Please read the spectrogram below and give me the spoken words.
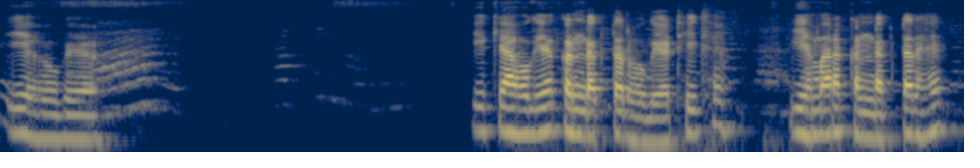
ये हो गया। ये क्या हो गया? कंडक्टर हो गया, ठीक है? ये हमारा कंडक्टर है।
